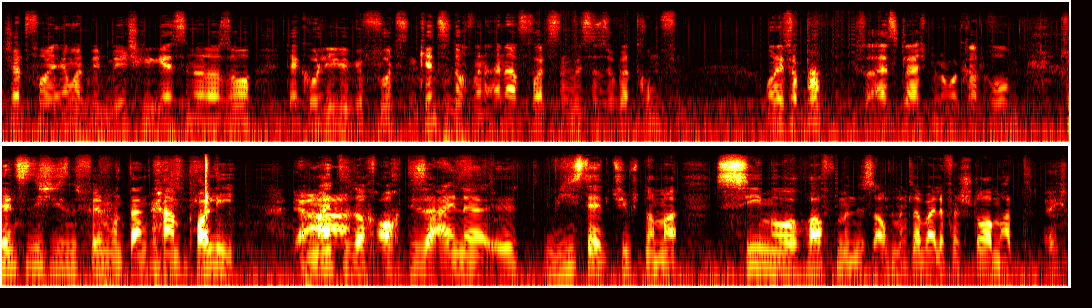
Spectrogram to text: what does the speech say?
Ich hatte vorher irgendwas mit Milch gegessen oder so. Der Kollege gefurzt. Kennst du doch, wenn einer furzt, dann willst du das übertrumpfen. Und ich so, ich so alles klar, ich bin nochmal gerade oben. Kennst du nicht diesen Film? Und dann kam Polly. Er Ja. meinte doch auch diese eine, äh, wie hieß der Typ nochmal? Seymour Hoffman ist auch mittlerweile verstorben, hat Echt?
